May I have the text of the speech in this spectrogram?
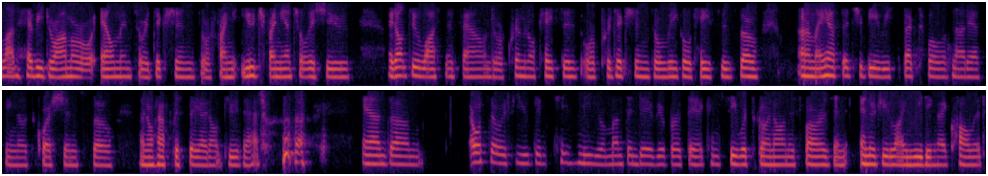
a lot of heavy drama or ailments or addictions or fin- huge financial issues. I don't do lost and found or criminal cases or predictions or legal cases. So um, I ask that you be respectful of not asking those questions. So I don't have to say I don't do that. and um, also, if you can give me your month and day of your birthday, I can see what's going on as far as an energy line reading, I call it.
